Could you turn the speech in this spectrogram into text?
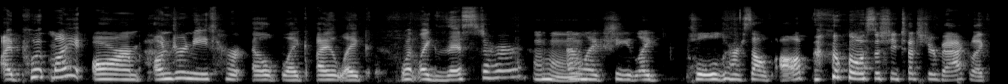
I put my arm underneath her elbow, like I like went like this to her, Mm-hmm. and like she like pulled herself up. oh, so she touched your back, like,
